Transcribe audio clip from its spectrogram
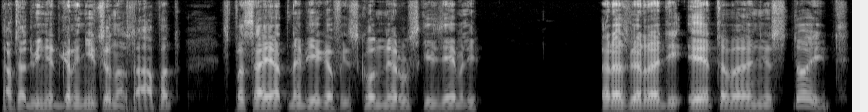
отодвинет границу на запад, спасая от набегов исконные русские земли. Разве ради этого не стоит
